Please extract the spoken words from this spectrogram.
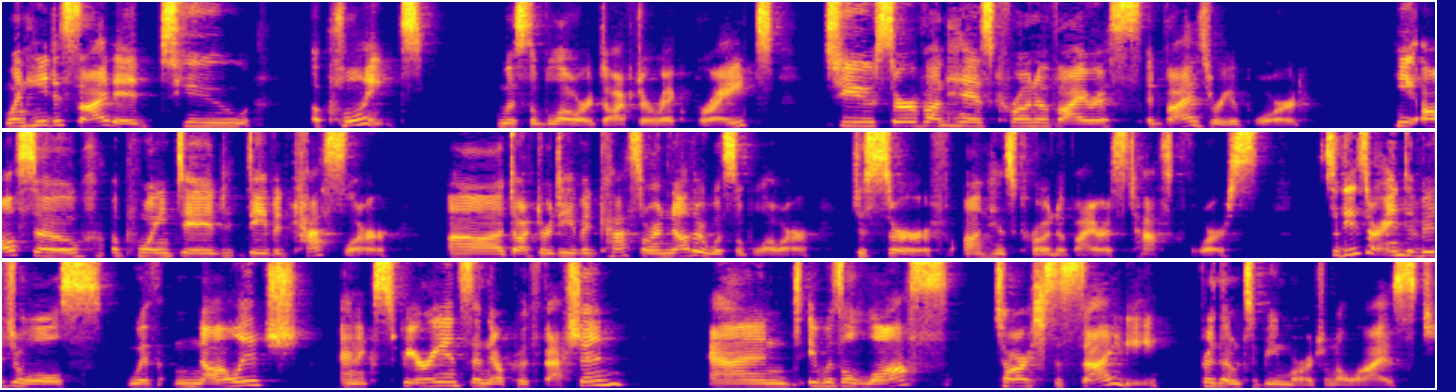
when he decided to appoint whistleblower Dr. Rick Bright to serve on his coronavirus advisory board. He also appointed David Kessler, uh, Dr. David Kessler, another whistleblower, to serve on his coronavirus task force. So these are individuals with knowledge and experience in their profession And it was a loss to our society for them to be marginalized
